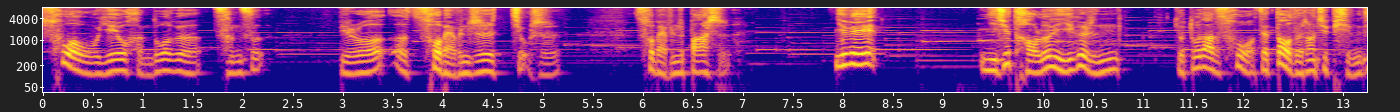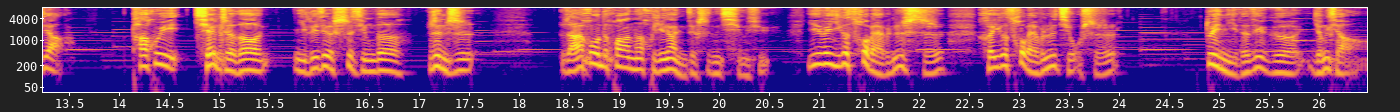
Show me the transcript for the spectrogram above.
错误也有很多个层次。比如，呃，错百分之九十，错百分之八十，因为你去讨论一个人有多大的错，在道德上去评价，他会牵扯到你对这个事情的认知，然后的话呢，会影响你这个事情的情绪。因为一个错百分之十和一个错百分之九十，对你的这个影响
